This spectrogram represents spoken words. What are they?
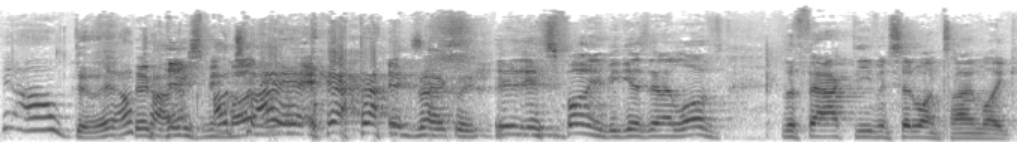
yeah, I'll do it. I'll It try pays it. me I'll money. try it. Yeah, exactly. It, it's funny because, and I love the fact he even said one time, like,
